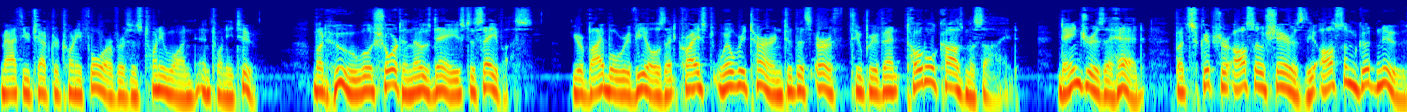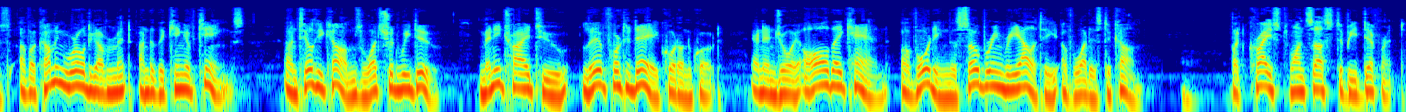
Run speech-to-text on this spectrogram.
Matthew chapter 24 verses 21 and 22. But who will shorten those days to save us? Your Bible reveals that Christ will return to this earth to prevent total cosmicide. Danger is ahead, but Scripture also shares the awesome good news of a coming world government under the King of Kings. Until he comes, what should we do? Many try to live for today, quote unquote, and enjoy all they can, avoiding the sobering reality of what is to come. But Christ wants us to be different.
